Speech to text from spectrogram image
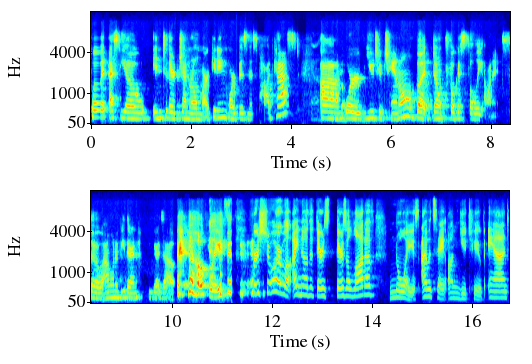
put SEO into their general marketing or business podcast um, or YouTube channel, but don't focus solely on it. So I want to be there and help you guys out, hopefully. Yes, for sure. Well, I know that there's there's a lot of noise, I would say, on YouTube, and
